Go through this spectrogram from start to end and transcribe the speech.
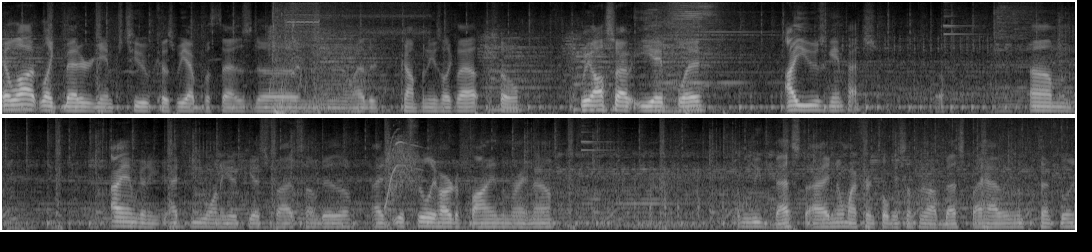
A lot like better games too because we have Bethesda and you know other companies like that. So we also have EA Play. I use Game Pass. So, um, I am gonna. I do want to get a PS5 someday though. I, it's really hard to find them right now. I believe Best. I know my friend told me something about Best Buy having them potentially.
